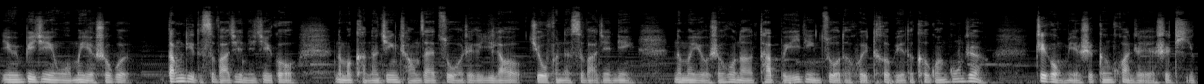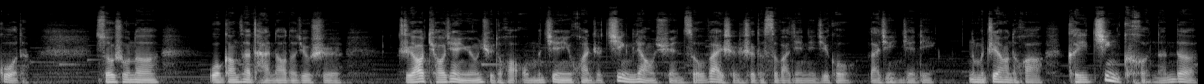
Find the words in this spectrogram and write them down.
因为毕竟我们也说过，当地的司法鉴定机构，那么可能经常在做这个医疗纠纷的司法鉴定，那么有时候呢，他不一定做的会特别的客观公正，这个我们也是跟患者也是提过的，所以说呢，我刚才谈到的就是。只要条件允许的话，我们建议患者尽量选择外省市的司法鉴定机构来进行鉴定。那么这样的话，可以尽可能的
